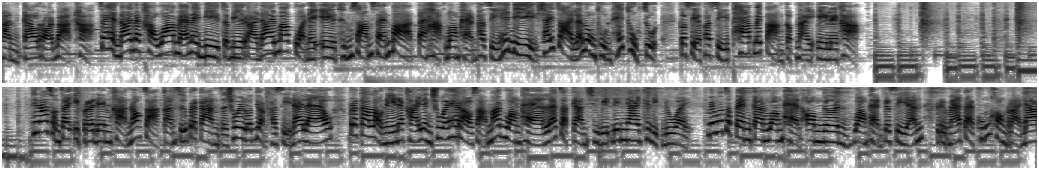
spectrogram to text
56,900 บาทค่ะ จะเห็นได้นะคะว่าแม้ใน B จะมีรายได้มากกว่าใน A ถึง 300,000 บาท แต่หากวางแผนภาษีให้ดี ใช้จ่ายและลงทุนให้ถูกจุด ก็เสียภาษีแทบไม่ต่างกับใน A เลยค่ะ ที่น่าสนใจอีกประเด็นค่ะ นอกจากการซื้อประกันจะช่วยลดหย่อนภาษีได้แล้ว ประกันเหล่านี้นะคะ ยังช่วยให้เราสามารถวางแผนและจัดการชีวิตได้ง่ายขึ้นอีกด้วย ไม่ว่าจะเป็นการวางแผนออมเงิน วางแผนเกษียณ หรือแม้แต่คุ้มครองรายได้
